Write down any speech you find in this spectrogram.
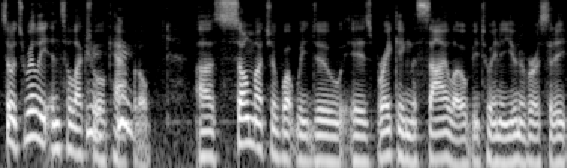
so it's really intellectual capital. Uh, so much of what we do is breaking the silo between a university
